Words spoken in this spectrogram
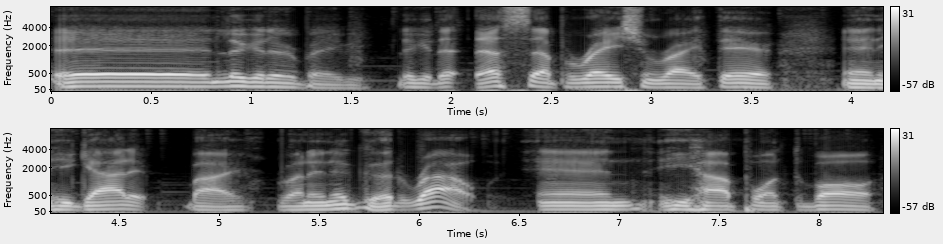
and look at her, baby. Look at that. That's separation right there. And he got it by running a good route and he high point the ball.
